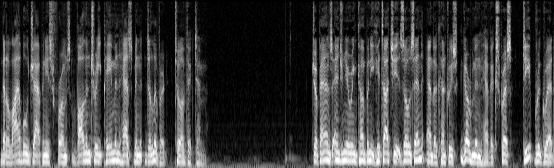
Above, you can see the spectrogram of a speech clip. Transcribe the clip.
that a liable Japanese firm's voluntary payment has been delivered to a victim. Japan's engineering company Hitachi Zosen and the country's government have expressed deep regret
